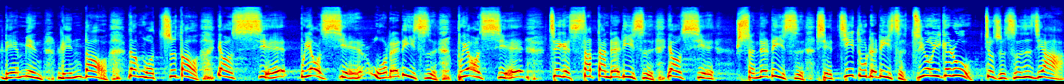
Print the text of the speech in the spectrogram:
怜悯临到，让我知道要写，不要写我的历史，不要写这个撒旦的历史，要写神的历史，写基督的历史。只有一个路，就是十字架。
